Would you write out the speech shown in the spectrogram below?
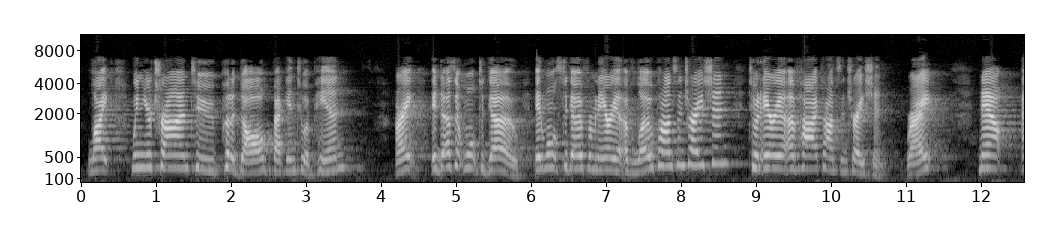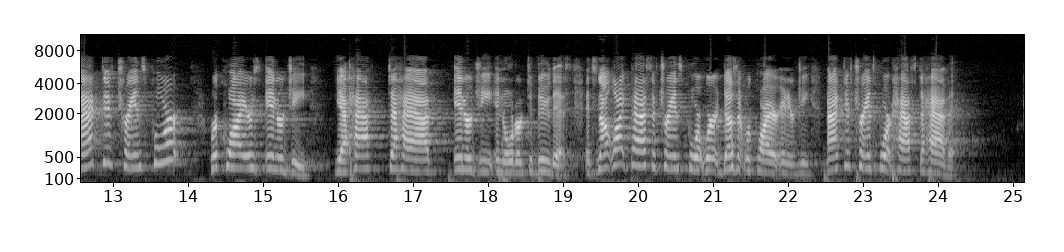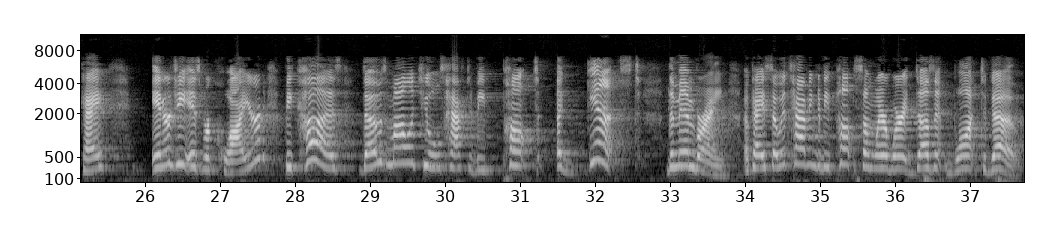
like when you're trying to put a dog back into a pen. All right, it doesn't want to go. It wants to go from an area of low concentration to an area of high concentration, right? Now, active transport requires energy. You have to have energy in order to do this. It's not like passive transport where it doesn't require energy. Active transport has to have it. Okay? Energy is required because those molecules have to be pumped against the membrane. Okay, so it's having to be pumped somewhere where it doesn't want to go.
